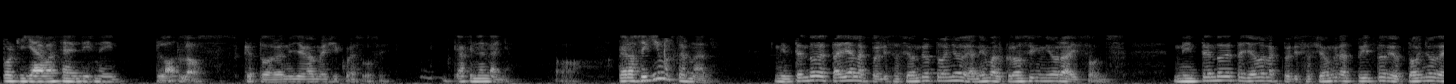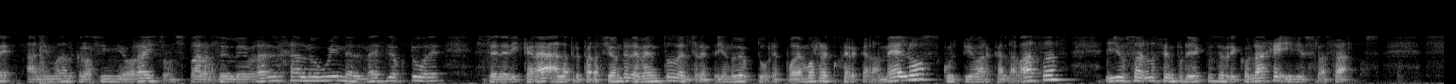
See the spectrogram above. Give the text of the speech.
Porque ya va a estar en Disney Plus, Plus, que todavía ni llega a México, eso sí. a final de año. Oh. Pero seguimos, carnal. Nintendo detalla la actualización de otoño de Animal Crossing New Horizons. Nintendo ha detallado la actualización gratuita de otoño de Animal Crossing New Horizons. Para celebrar el Halloween el mes de octubre, se dedicará a la preparación del evento del 31 de octubre. Podemos recoger caramelos, cultivar calabazas y usarlos en proyectos de bricolaje y disfrazarlos.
